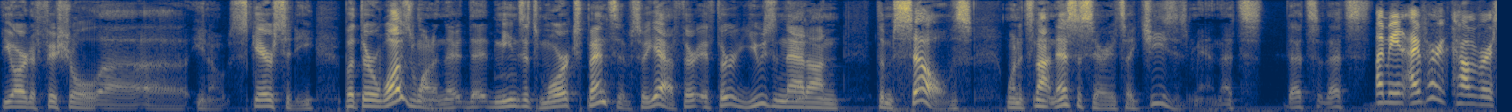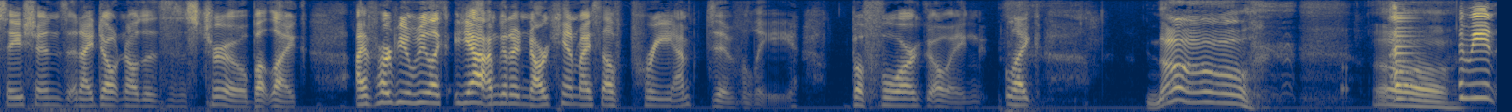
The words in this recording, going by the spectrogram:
the artificial, uh, uh, you know, scarcity. But there was one, and there- that means it's more expensive. So yeah, if they're if they're using that on themselves when it's not necessary, it's like Jesus, man, that's that's that's I mean, I've heard conversations, and I don't know that this is true, but like, I've heard people be like, "Yeah, I'm gonna Narcan myself preemptively before going." Like, no. Oh. I mean,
